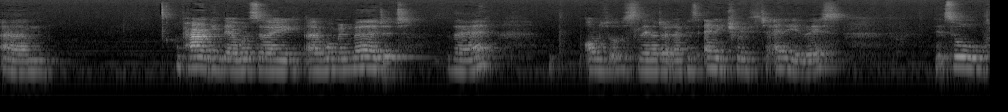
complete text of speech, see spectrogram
Um, apparently, there was a, a woman murdered there. Obviously, I don't know if there's any truth to any of this. It's all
